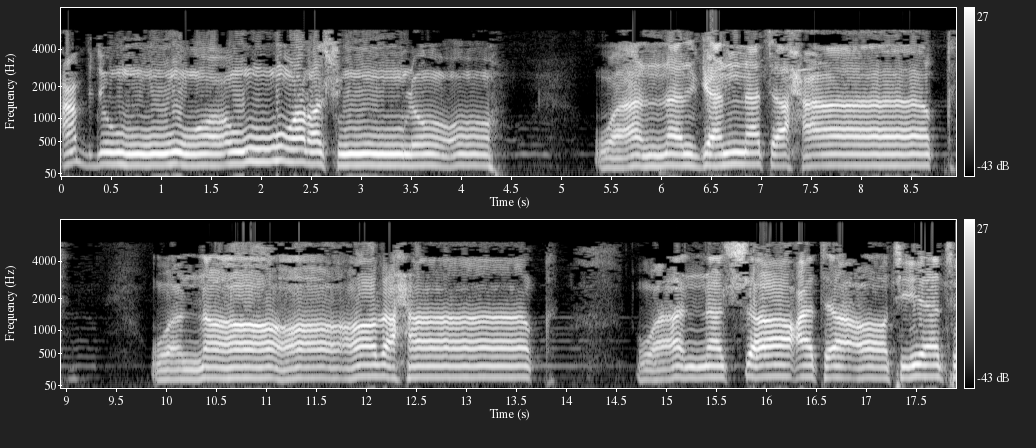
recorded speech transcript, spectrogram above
عبده ورسوله وأن الجنة حق والنار حق. وأن الساعة آتية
